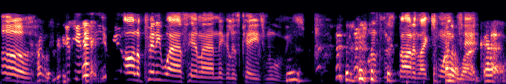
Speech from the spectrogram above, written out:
Oh, you get you get all the Pennywise headline Nicolas Cage movies. Once it started like Oh my 2010. God.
